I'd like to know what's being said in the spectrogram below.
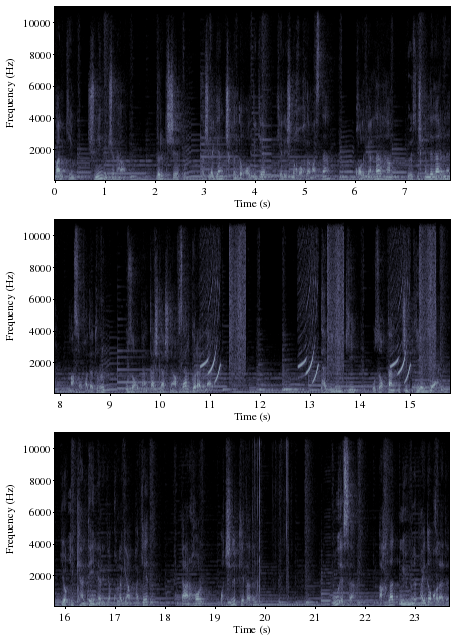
Balkim shuning uchun ham bir kishi tashlagan chiqindi oldiga kelishni xohlamasdan, qolganlar ham o'z chiqindilarini masofada turib, uzoqdan tashlashni afzal ko'radilar. Tabiiyki, uzoqdan uchib yerga yoki konteynerga qulagan paket darhol ochilib ketadi. Bu esa axlat uyumini paydo qiladi.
